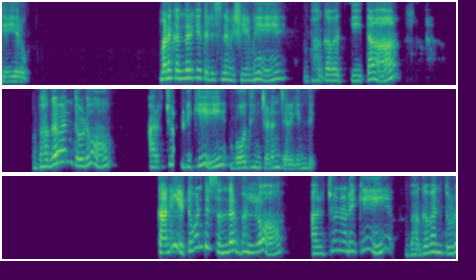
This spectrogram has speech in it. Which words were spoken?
చేయరు. మనకందరికీ తెలిసిన విషయమే భగవద్గీత. భగవంతుడు అర్జునుడికి బోధించడం జరిగింది. కానీ ఎటువంటి సందర్భంలో అర్జునుడికి భగవంతుడు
